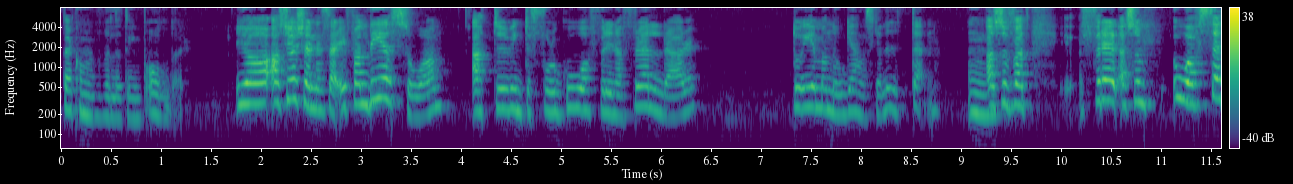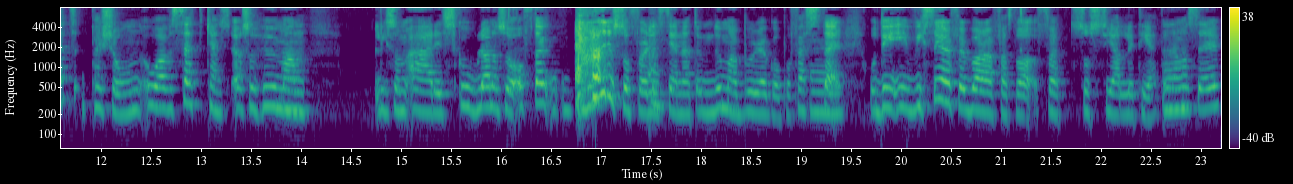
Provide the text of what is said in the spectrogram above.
Där kommer vi väl lite in på ålder. ja, alltså jag känner så här, ifall det är så att du inte får gå för dina föräldrar, då är man nog ganska liten. Mm. Alltså för att föräldrar, alltså oavsett person, oavsett kanske, alltså hur man Mm. Liksom är i skolan och så, ofta blir det så förr eller senare att ungdomar börjar gå på fester. Mm. Och det är, vissa gör det för bara för att, vara, för att socialiteten, Mm. man säger.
